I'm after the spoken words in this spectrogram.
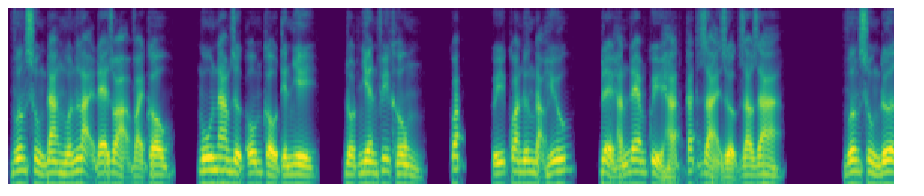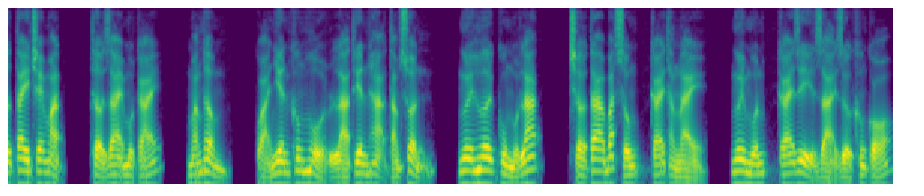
Vương sùng đang muốn lại đe dọa vài câu, ngu nam dực ôm cầu tiên nhi đột nhiên phi không quắp quý quan đương đạo hữu, để hắn đem quỷ hạt cắt giải dược giao ra. Vương sùng đưa tay che mặt, thở dài một cái, mắng thầm, quả nhiên không hổ là thiên hạ tám xuẩn, ngươi hơi cùng một lát, chờ ta bắt sống cái thằng này, ngươi muốn cái gì giải dược không có.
